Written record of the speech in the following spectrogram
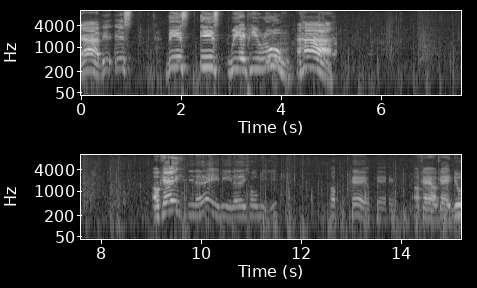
Yeah this is this is VIP room ฮ่าฮ่าโอเค นี่เลย นี่เลยโชว์หมี Okay, okay. โอเค โอเค you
